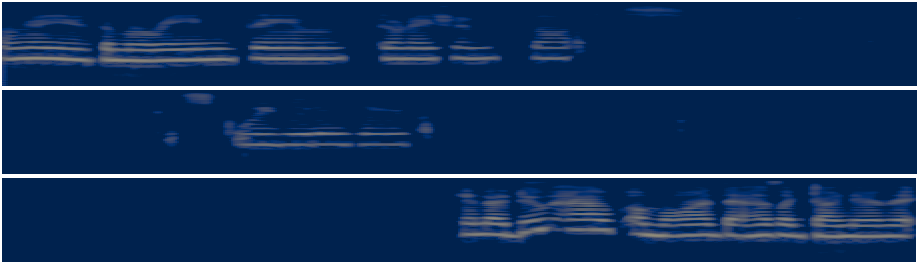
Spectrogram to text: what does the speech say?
I'm gonna use the marine theme donation box. Squeeze it in there. And I do have a mod that has like dynamic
